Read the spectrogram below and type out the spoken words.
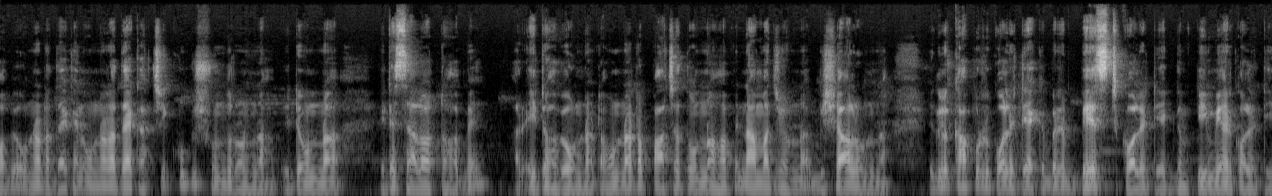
হবে। ওড়নাটা দেখেন ওড়নাটা দেখাচ্ছি, খুবই সুন্দর ওড়না এটা ওড়না এটা স্যালোয়ারটা হবে, আর এটা হবে ওড়নাটা ওড়নাটা পাঁচাতে ওড়না হবে, নামাজি ওড়না বিশাল ওড়না এগুলো কাপড়ের কোয়ালিটি একেবারে বেস্ট কোয়ালিটি একদম প্রিমিয়ার কোয়ালিটি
